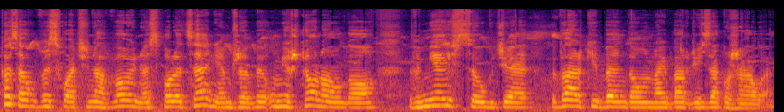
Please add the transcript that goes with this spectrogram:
kazał wysłać na wojnę z poleceniem, żeby umieszczono go w miejscu, gdzie walki będą najbardziej zagorzałe.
